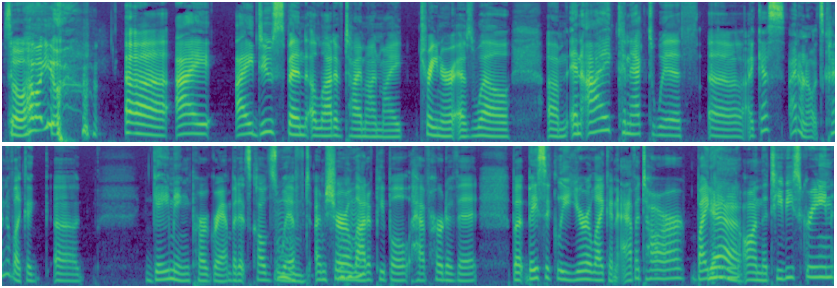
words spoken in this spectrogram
so, how about you? Uh, I I do spend a lot of time on my trainer as well, um, and I connect with uh, I guess I don't know. It's kind of like a, a gaming program, but it's called Zwift. I'm sure a lot of people have heard of it, but basically you're like an avatar biking Yeah. on the TV screen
